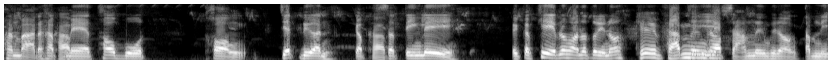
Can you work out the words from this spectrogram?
พันบาทนะครับครับแม่เท่าโบส ทองเจ็ดเดือนกับครับ สติงเลย์เอ้ยกับเคฟนะพอเนาะตัวนี้เนาะเคฟสามหนึ่งครับ สามหนึ่งพี่น้องตำหนิ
